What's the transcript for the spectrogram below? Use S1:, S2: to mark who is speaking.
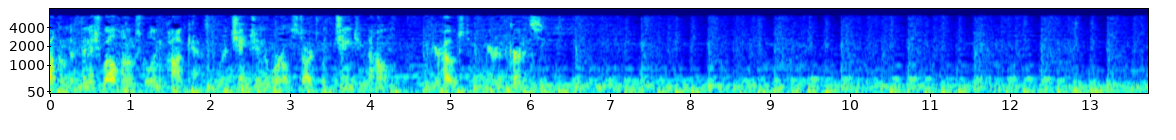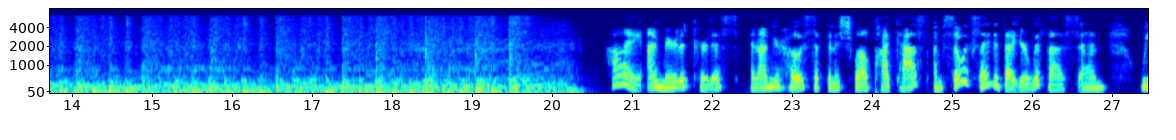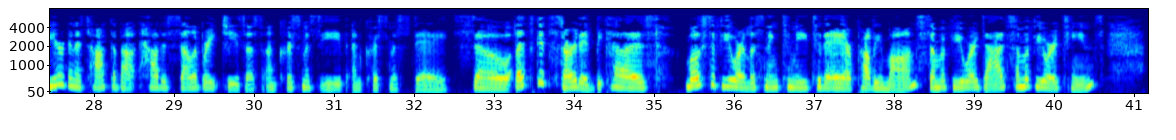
S1: Welcome to Finish Well Homeschooling Podcast, where changing the world starts with changing the home, with your host, Meredith Curtis.
S2: Hi, I'm Meredith Curtis, and I'm your host of Finish Well podcast. I'm so excited that you're with us, and we are going to talk about how to celebrate Jesus on Christmas Eve and Christmas Day. So let's get started because most of you are listening to me today are probably moms, some of you are dads, some of you are teens,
